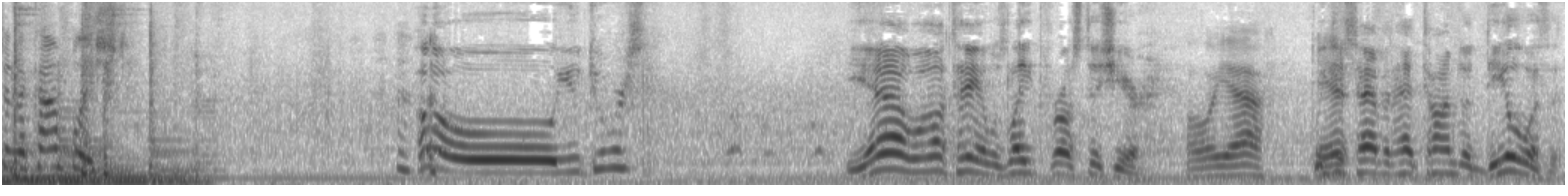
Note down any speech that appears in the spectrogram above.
mission accomplished. Hello, YouTubers. Yeah, well, I'll tell you, it was late for us this year. Oh yeah. We Yeah. just haven't had time to deal with it.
